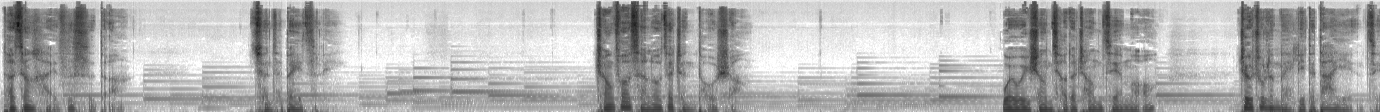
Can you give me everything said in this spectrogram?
他像孩子似的蜷在被子里，长发散落在枕头上，微微上翘的长睫毛遮住了美丽的大眼睛，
